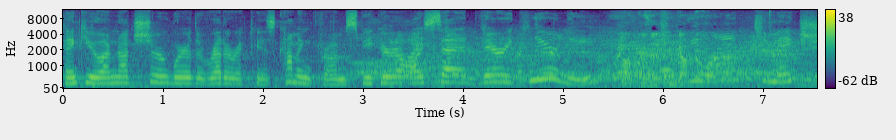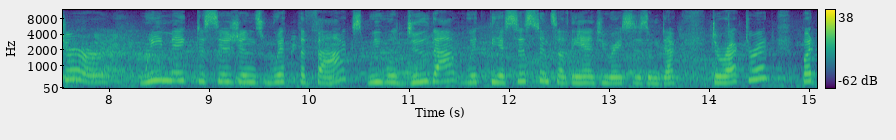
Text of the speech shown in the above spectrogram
Thank you. I'm not sure where the rhetoric is coming from, Speaker. I said very clearly Opposition come to order. to make sure we make decisions with the facts. We will do that with the assistance of the Anti-Racism Directorate. But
